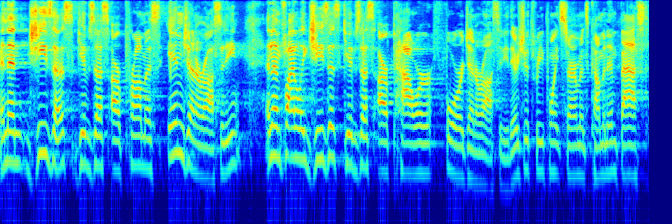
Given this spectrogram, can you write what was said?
And then Jesus gives us our promise in generosity. And then finally, Jesus gives us our power for generosity. There's your three point sermons coming in fast,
